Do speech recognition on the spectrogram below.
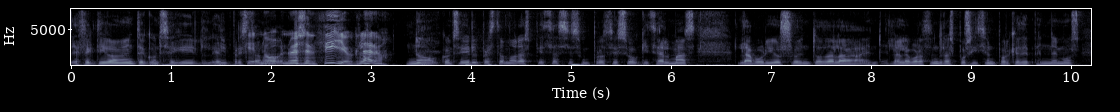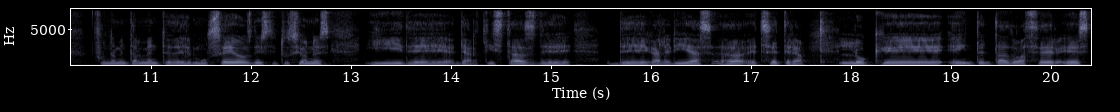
Efectivamente, conseguir el préstamo. Que no, no, es sencillo, claro. No, conseguir el préstamo de las piezas es un proceso quizá el más laborioso en toda la, la, elaboración de la exposición porque dependemos fundamentalmente de museos, de instituciones y de, de artistas, de, de galerías, uh, etcétera. Lo que he intentado hacer es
